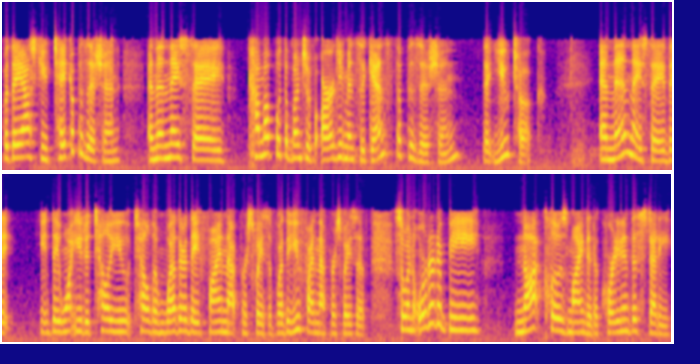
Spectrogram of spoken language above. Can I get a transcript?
But they ask you, take a position, and then they say, come up with a bunch of arguments against the position that you took. And then they say that they want you to tell you tell them whether they find that persuasive, whether you find that persuasive. So in order to be not closed-minded, according to this study,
